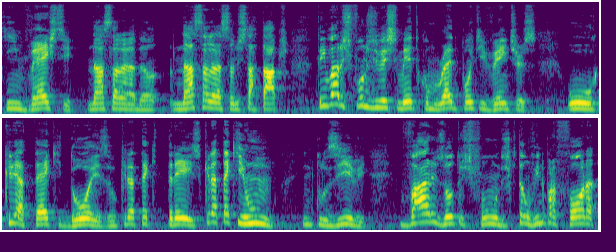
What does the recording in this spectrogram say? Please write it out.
que investe na aceleração, na aceleração de startups. Tem vários fundos de investimento, como Redpoint Ventures, o Criatec 2, o Criatec 3, o Criatec 1, inclusive. Vários outros fundos que estão vindo para fora,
